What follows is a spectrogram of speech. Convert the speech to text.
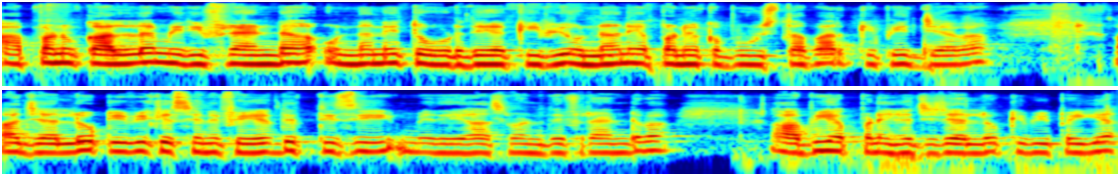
ਆਪਾਂ ਨੂੰ ਕੱਲ ਮੇਰੀ ਫਰੈਂਡ ਆ, ਉਹਨਾਂ ਨੇ ਤੋੜਦੇ ਆ ਕੀਵੀ ਉਹਨਾਂ ਨੇ ਆਪਾਂ ਨੂੰ ਇੱਕ ਬੂਸਤਾ ਭਰ ਕੇ ਭੇਜਿਆ ਵਾ। ਆ ਜੈਲੋ ਕੀਵੀ ਕਿਸੇ ਨੇ ਫੇਰ ਦਿੱਤੀ ਸੀ, ਮੇਰੇ ਹਸਬੰਡ ਦੇ ਫਰੈਂਡ ਵਾ। ਆ ਵੀ ਆਪਣੇ ਹਜੇ ਜੈਲੋ ਕੀਵੀ ਪਈ ਆ।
